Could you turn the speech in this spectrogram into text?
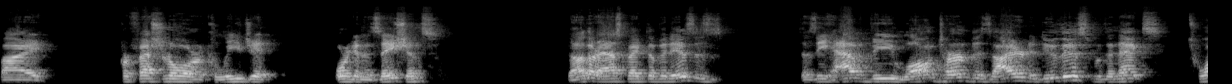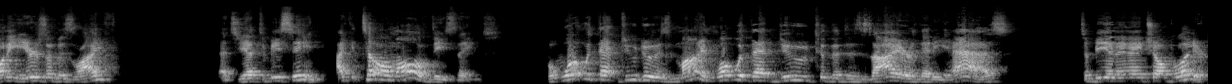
by professional or collegiate organizations. The other aspect of it is, is Does he have the long term desire to do this for the next 20 years of his life? That's yet to be seen. I could tell him all of these things. But what would that do to his mind? What would that do to the desire that he has to be an NHL player?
